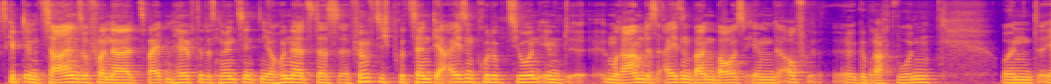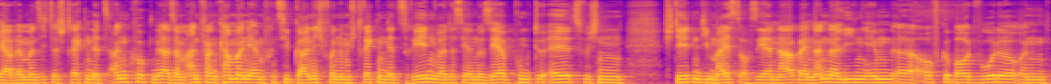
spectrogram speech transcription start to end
es gibt eben Zahlen so von der zweiten Hälfte des 19. Jahrhunderts, dass 50 äh, Prozent der Eisenproduktion eben äh, im Rahmen des Eisenbahnbaus eben aufgebracht wurden. Und ja, wenn man sich das Streckennetz anguckt, ne, also am Anfang kann man ja im Prinzip gar nicht von einem Streckennetz reden, weil das ja nur sehr punktuell zwischen Städten, die meist auch sehr nah beieinander liegen, eben äh, aufgebaut wurde. Und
